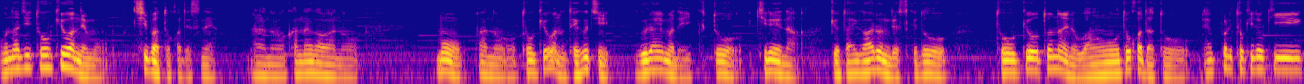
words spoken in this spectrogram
同じ東京湾でも千葉とかですねあの神奈川のもうあの東京湾の出口ぐらいまで行くと綺麗な魚体があるんですけど東京都内の湾王とかだとやっぱり時々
